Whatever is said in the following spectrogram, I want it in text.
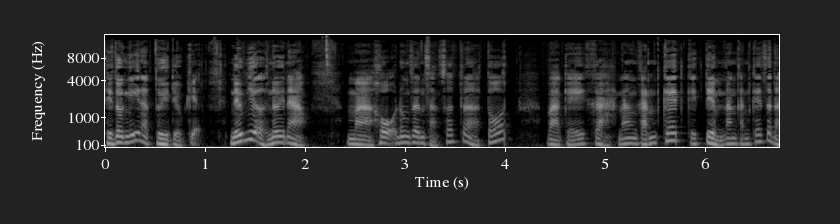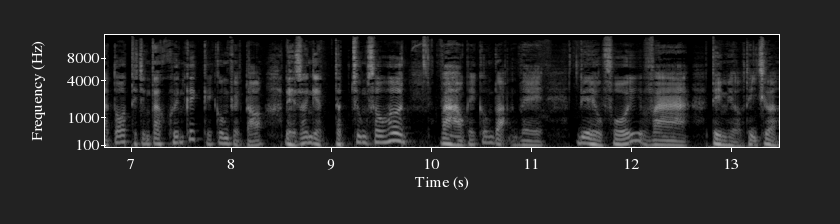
Thì tôi nghĩ là tùy điều kiện. Nếu như ở nơi nào mà hộ nông dân sản xuất rất là tốt và cái khả năng gắn kết, cái tiềm năng gắn kết rất là tốt thì chúng ta khuyến khích cái công việc đó để doanh nghiệp tập trung sâu hơn vào cái công đoạn về điều phối và tìm hiểu thị trường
